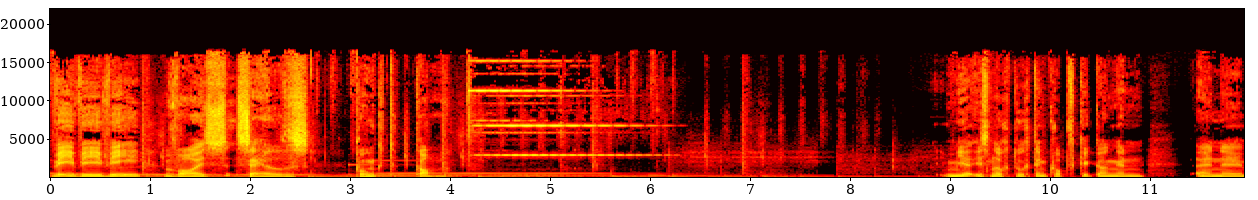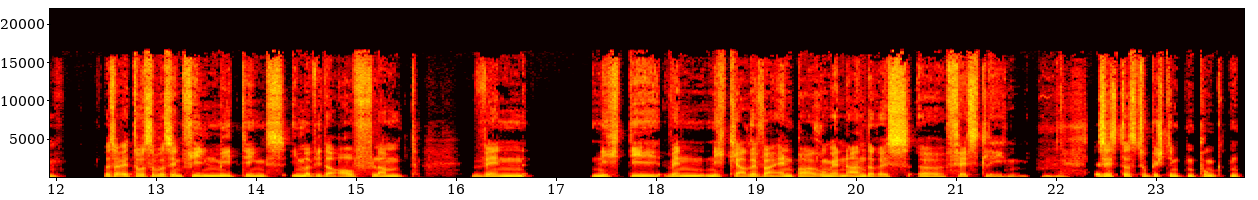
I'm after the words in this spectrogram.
www.voicesales.com Mir ist noch durch den Kopf gegangen eine also etwas, was in vielen Meetings immer wieder aufflammt, wenn nicht die, wenn nicht klare Vereinbarungen anderes äh, festlegen. Mhm. Es ist, dass zu bestimmten Punkten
